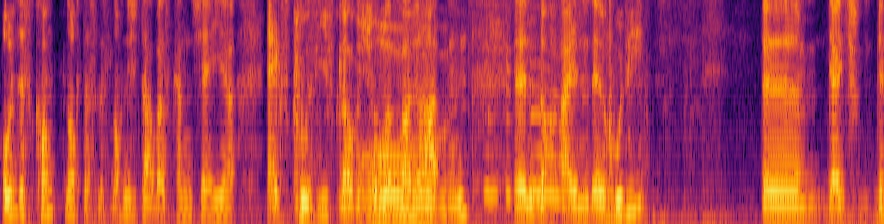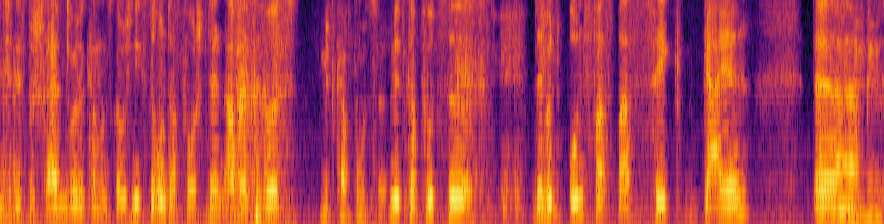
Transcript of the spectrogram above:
Und es kommt noch, das ist noch nicht da, aber das kann ich ja hier exklusiv, glaube ich, schon mal Oh. verraten, äh, noch ein äh, Hoodie. Ähm, ja, ich, wenn ich den jetzt beschreiben würde, kann man uns, glaube ich, nichts darunter vorstellen, aber es wird Mit Kapuze. mit Kapuze, der wird unfassbar sick, geil. Ähm,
